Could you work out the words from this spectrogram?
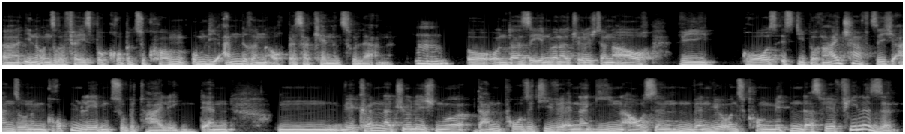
äh, in unsere Facebook-Gruppe zu kommen, um die anderen auch besser kennenzulernen. Mhm. So, und da sehen wir natürlich dann auch, wie groß ist die Bereitschaft, sich an so einem Gruppenleben zu beteiligen. Denn mh, mm, wir können natürlich nur dann positive Energien aussenden, wenn wir uns committen, dass wir viele sind.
